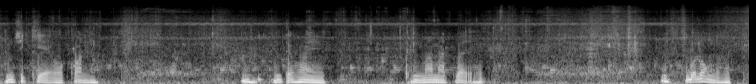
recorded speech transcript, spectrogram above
ผมสิแกะออกก่อนนะมันจะห้อยขึ้นมามัดไว้ครับอืมบ่ลงแล้วครับ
